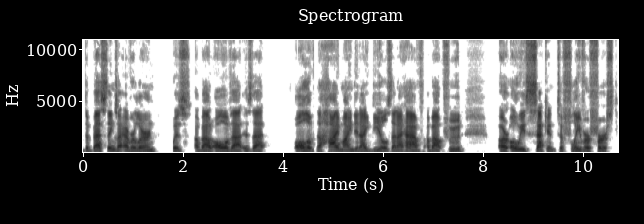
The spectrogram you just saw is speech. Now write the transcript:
the best things I ever learned was about all of that is that all of the high minded ideals that I have about food are always second to flavor first.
